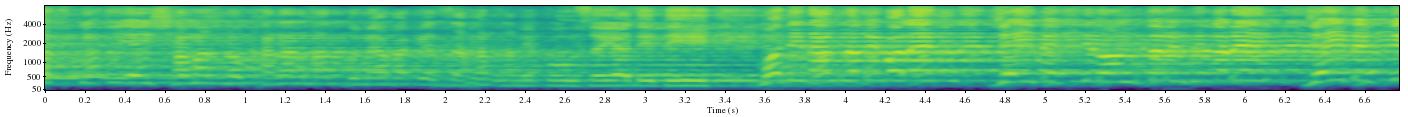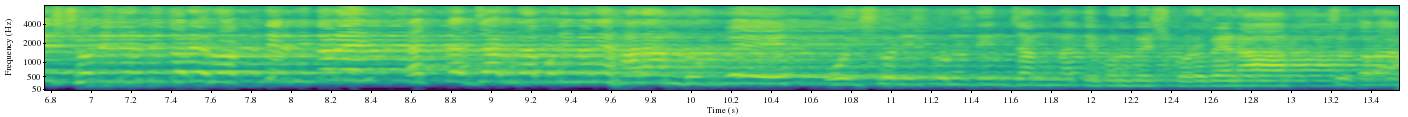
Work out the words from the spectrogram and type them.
আজকে তুই এই সামান্য খানার মাধ্যমে আমাকে জাহান নামে পৌঁছাইয়া দিদি মদিনার নবী বলেন, যেই ব্যক্তির অন্তরের ভিতরে, যেই ব্যক্তির শরীরের ভিতরে, রক্তের ভিতরে একটা জাররা পরিমাণে হারাম ঢুকবে, ওই শরীর কোনোদিন জান্নাতে প্রবেশ করবে না। সুতরাং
